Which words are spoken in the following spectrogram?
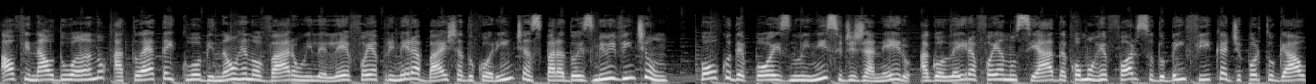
Ao final do ano, atleta e clube não renovaram e Lelê foi a primeira baixa do Corinthians para 2021. Pouco depois, no início de janeiro, a goleira foi anunciada como reforço do Benfica de Portugal,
